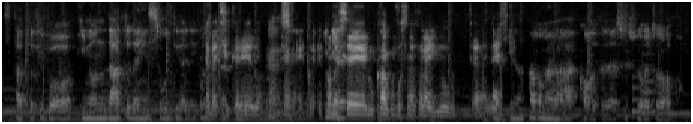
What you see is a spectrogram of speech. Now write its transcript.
stato tipo inondato da insulti da Eh beh, ci credo. Eh, sì. è, è, come è... se Lukaku fosse andato alla Juve. Cioè, eh sì, non so come avrà accolto adesso il suo ritorno.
